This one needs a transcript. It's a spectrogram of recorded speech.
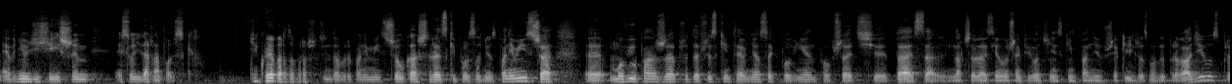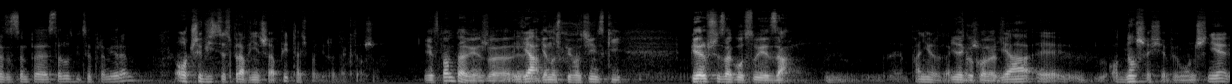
w dniu dzisiejszym Solidarna Polska. Dziękuję bardzo, proszę. Dzień dobry, panie ministrze. Łukasz Szelecki, Polsat News. Panie ministrze, e, mówił pan, że przede wszystkim ten wniosek powinien poprzeć e, PSL na czele z Januszem Piechocińskim. Pan już jakieś rozmowy prowadził z prezesem PSL-u, z wicepremierem? Oczywiste sprawy nie trzeba pytać, panie redaktorze. Jest pan pewien, że Ja- Janusz Piechociński pierwszy zagłosuje za? Panie redaktorze, Jego koledzy. ja y, odnoszę się wyłącznie, y,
